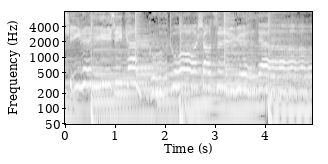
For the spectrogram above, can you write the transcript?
情人一起看过多少次月亮。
